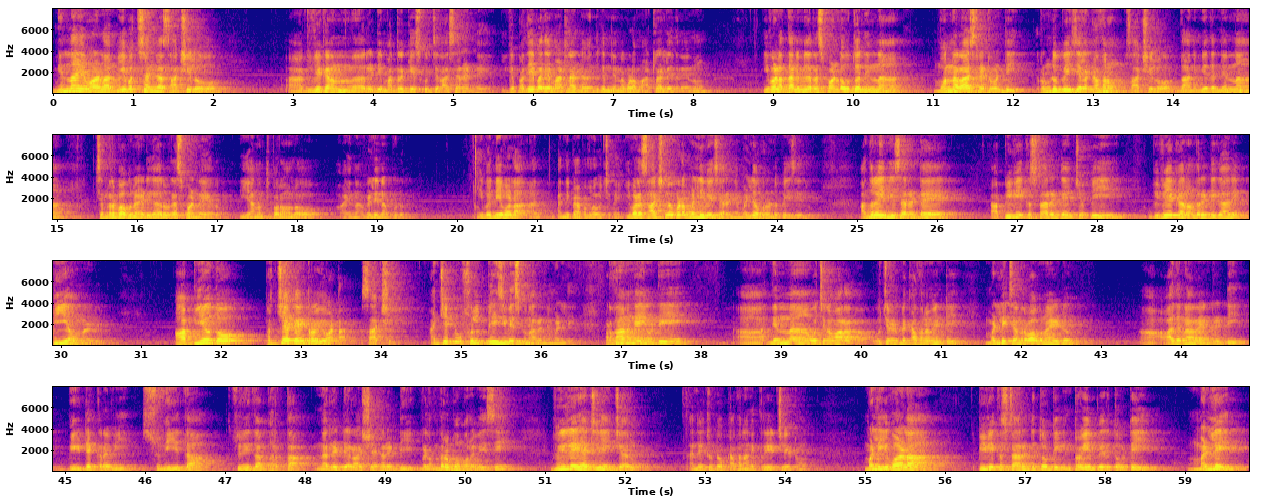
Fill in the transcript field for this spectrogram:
నిన్న ఇవాళ బీభత్సంగా సాక్షిలో వివేకానంద రెడ్డి మర్డర్ కేసు గురించి రాశారండి. ఇక పదే పదే మాట్లాడడం ఎందుకని నిన్న కూడా మాట్లాడలేదు నేను. ఇవాళ దాని మీద రెస్పాండ్ అవుతూ నిన్న మొన్న రాసినటువంటి రెండు పేజీల కథనం సాక్షిలో దాని మీద నిన్న చంద్రబాబు నాయుడు గారు రెస్పాండ్ అయ్యారు ఈ అనంతపురంలో ఆయన వెళ్ళినప్పుడు. ఇవన్నీ ఇవాళ అన్ని పేపర్లో వచ్చినాయి. ఇవాళ సాక్షిలో కూడా మళ్ళీ వేశారండి మళ్ళీ ఒక రెండు పేజీలు. అందులో ఏం చేశారంటే ఆ పివి కృష్ణారెడ్డి అని చెప్పి వివేకానంద రెడ్డి గారి పిఏ ఉన్నాడు. ఆ పిఏతో ప్రత్యేక ఇంటర్వ్యూ అట సాక్షి అని చెప్పి ఫుల్ పేజీ వేసుకున్నారండి మళ్ళీ. ప్రధానంగా ఏమిటి? నిన్న వచ్చిన వార వచ్చినటువంటి కథనం ఏంటి? మళ్ళీ చంద్రబాబు నాయుడు ఆదినారాయణ రెడ్డి బీటెక్ రవి సునీత సునీత భర్త నర్రెడ్డి రాజశేఖర రెడ్డి వీళ్ళందరూ బొమ్మలు వేసి వీళ్ళే హత్య చేయించారు అనేటువంటి ఒక కథనాన్ని క్రియేట్ చేయటం. మళ్ళీ ఇవాళ పివి కృష్ణారెడ్డితోటి ఇంటర్వ్యూ పేరుతోటి మళ్ళీ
